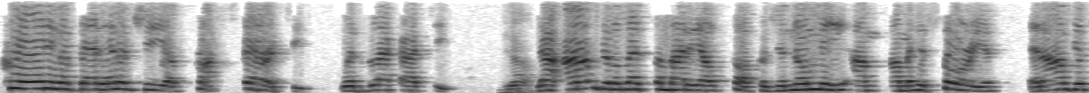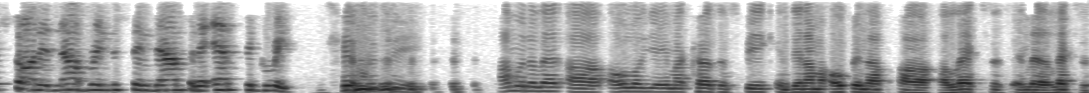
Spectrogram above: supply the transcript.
creating of that energy of prosperity with black-eyed peas. Yeah. Now I'm gonna let somebody else talk because you know me, I'm I'm a historian, and I'll get started and I'll bring this thing down to the nth degree. Yes, indeed. I'm going to let uh, Oloye, my cousin, speak, and then I'm going to open up uh, Alexis and let Alexis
